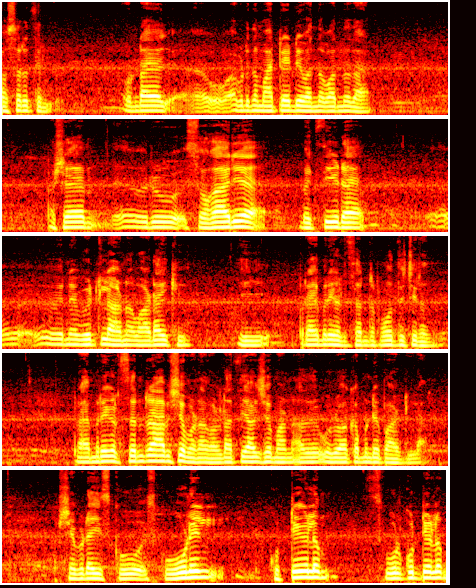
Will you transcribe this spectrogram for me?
അവസരത്തിൽ ഉണ്ടായ അവിടുന്ന് മാറ്റേണ്ടി വന്ന് വന്നതാണ്. പക്ഷേ ഒരു സ്വകാര്യ വ്യക്തിയുടെ പിന്നെ വീട്ടിലാണ് വാടകയ്ക്ക് ഈ പ്രൈമറി ഹെൽത്ത് സെന്റർ പ്രവർത്തിച്ചിരുന്നത്. പ്രൈമറി ഹെൽത്ത് സെന്റർ ആവശ്യമാണ് വളരെ അത്യാവശ്യമാണ് അത് ഒഴിവാക്കാൻ വേണ്ടി പാടില്ല. പക്ഷേ ഇവിടെ ഈ സ്കൂ സ്കൂളിൽ കുട്ടികളും സ്കൂൾ കുട്ടികളും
